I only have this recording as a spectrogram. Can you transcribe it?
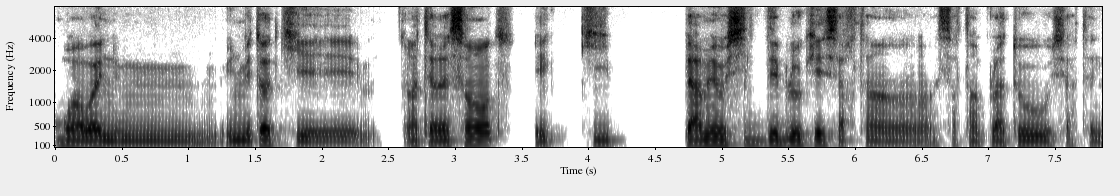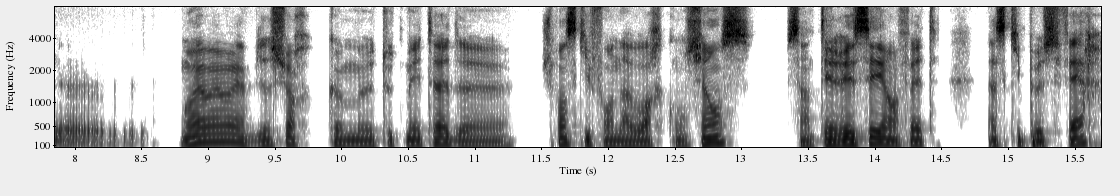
Moi, ouais, une, une, méthode qui est intéressante et qui permet aussi de débloquer certains, certains plateaux ou certaines. Euh, ouais, ouais, ouais, bien sûr. Comme toute méthode, je pense qu'il faut en avoir conscience, s'intéresser en fait à ce qui peut se faire.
